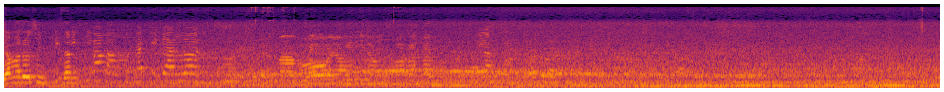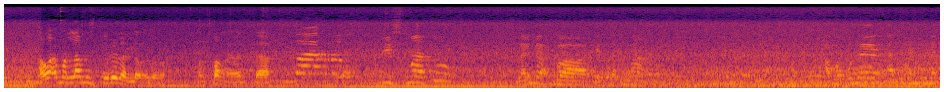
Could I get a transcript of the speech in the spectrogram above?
Yang ada sim Di dan. Rakit galon. Oh, yang yang belakang kan. Ya. awak malam situ dulu lalu tu. Gampang ya entah. Baru. Risma tu lain dah bah kita tengah. Apa pun saya aturan kan.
